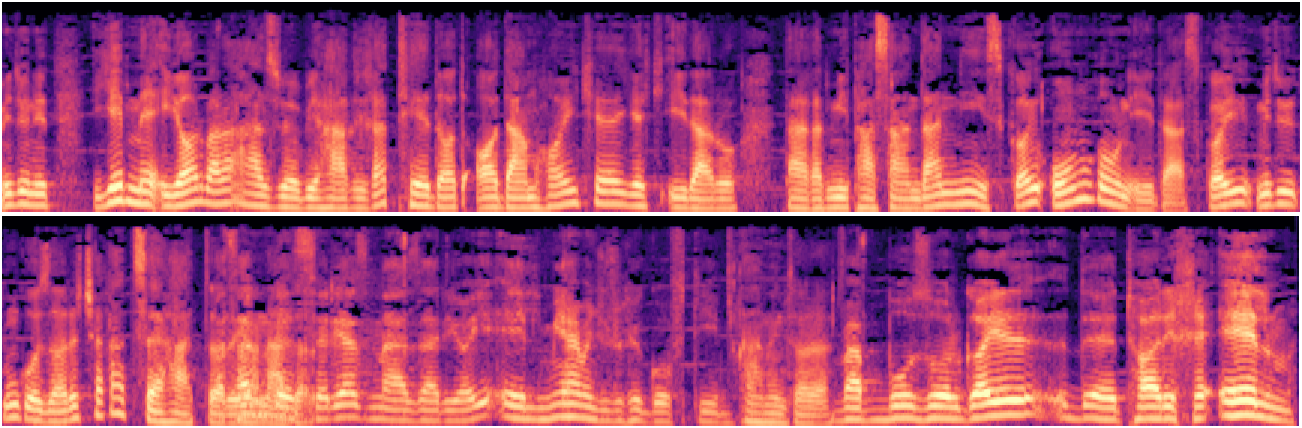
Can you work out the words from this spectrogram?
می‌دونید یه معیار برای ارزیابی حقیقت تعداد آدم هایی که یک ایده رو در حقیقت میپسندن نیست. گاهی عمق اون ایده است. گاهی می‌دونید اون گزاره چقدر صحت داره یا نداره. سری از نظری های علمی همینجوری که گفتیم. همینطوره. و بزرگای تاریخ علم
